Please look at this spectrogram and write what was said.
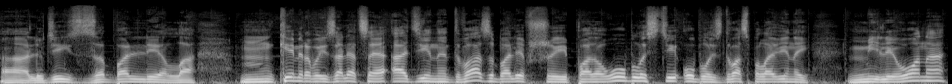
а, людей заболело. Кемерово изоляция 1 и 2, заболевшие по области, область 2,5 миллиона.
